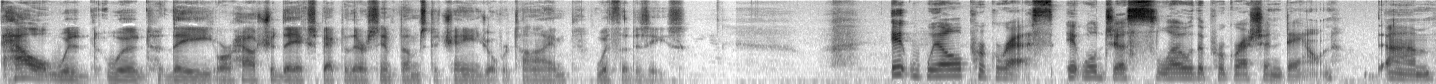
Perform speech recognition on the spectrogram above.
How would would they or how should they expect their symptoms to change over time with the disease? It will progress. It will just slow the progression down. Um,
